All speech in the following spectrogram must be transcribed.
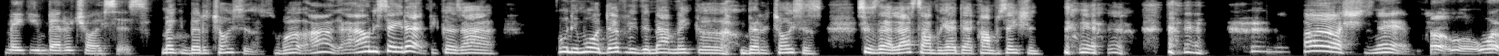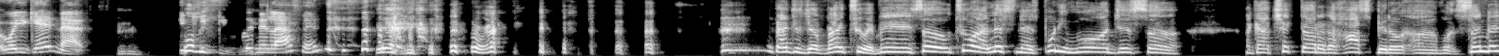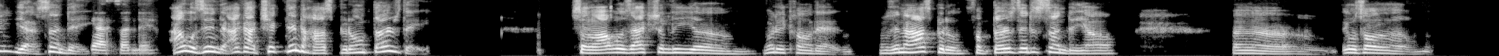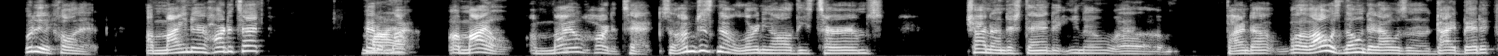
Making better choices. Making better choices. Well, I I only say that because I Puni Moore definitely did not make uh better choices since that last time we had that conversation. oh snap. Uh, where, where you getting at? You Well, keep giggling and laughing. Yeah, right. I just jumped right to it, man. So to our listeners, Puni Moore just uh I got checked out of the hospital uh what Sunday? Yeah, Sunday. yeah, Sunday. I was in the, I got checked in the hospital on Thursday. So I was actually um what do they call that? I was in the hospital from Thursday to Sunday, y'all. Uh it was a what do they call that? A minor heart attack? Had a, mi- a mild, a mild heart attack. So I'm just now learning all these terms, trying to understand it, you know, um, find out. Well, I've always known that I was a diabetic,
